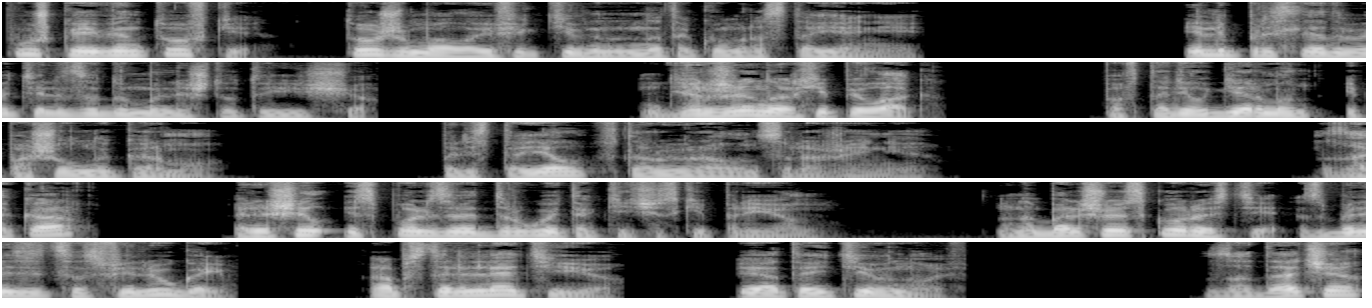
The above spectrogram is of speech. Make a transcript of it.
Пушка и винтовки тоже малоэффективны на таком расстоянии. Или преследователи задумали что-то еще. «Держи на архипелаг», — повторил Герман и пошел на корму. Предстоял второй раунд сражения. Закар решил использовать другой тактический прием. На большой скорости сблизиться с Филюгой, обстрелять ее и отойти вновь. Задача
